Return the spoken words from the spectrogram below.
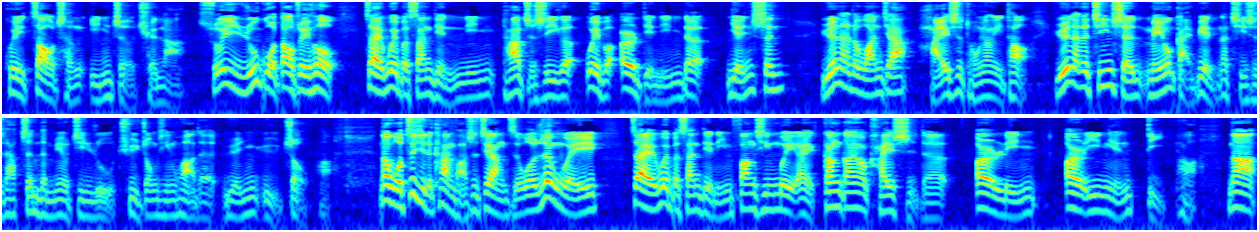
会造成赢者全拿。所以，如果到最后在 Web 三点零，它只是一个 Web 二点零的延伸，原来的玩家还是同样一套，原来的精神没有改变，那其实它真的没有进入去中心化的元宇宙啊。那我自己的看法是这样子，我认为。在 Web 三点零方兴未艾、刚刚要开始的二零二一年底，哈，那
